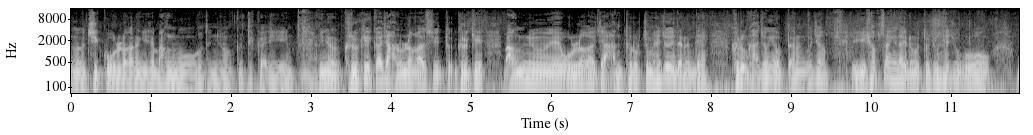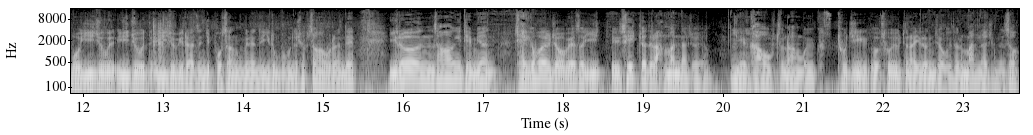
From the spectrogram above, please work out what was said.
어 짚고 올라가는 게 이제 막루거든요. 끝에까지. 그냥 그렇게까지 안 올라갈 수 있도 그렇게 막루에 올라가지 않도록 좀 해줘야 되는데 그런 과정이 없다는 거죠. 이게 협상이나 이런 것도 좀 해주고 뭐 이주 이주 이주비라든지 보상금이라든지 이런 부분도 협상하고 그러는데 이런 상황이 되면 재개발 조합에서 이, 이 세입자들을 안 만나줘요. 이게 가옥주나 뭐 토지 그 소유주나 이런 저기들은 만나주면서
